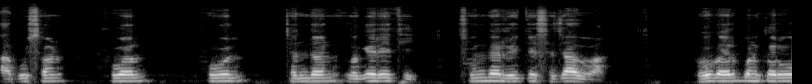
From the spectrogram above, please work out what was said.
આભૂષણ, ફૂલ ફૂલ, ચંદન વગેરેથી સુંદર રીતે સજાવવા. ભોગ અર્પણ કરવો,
